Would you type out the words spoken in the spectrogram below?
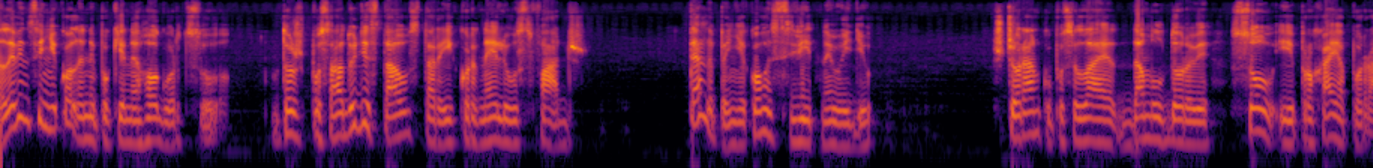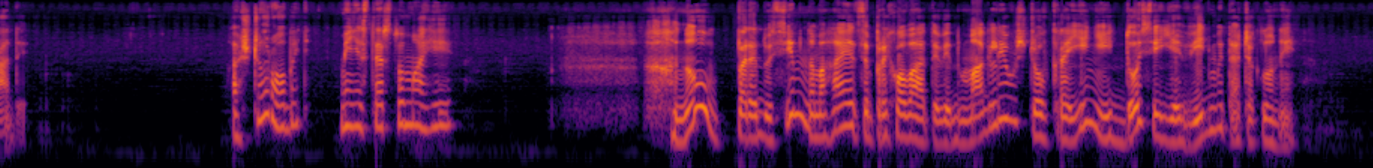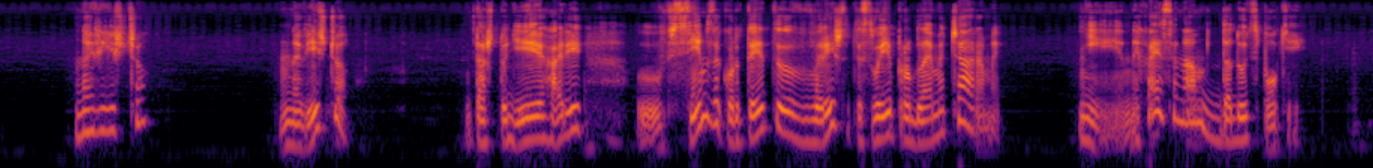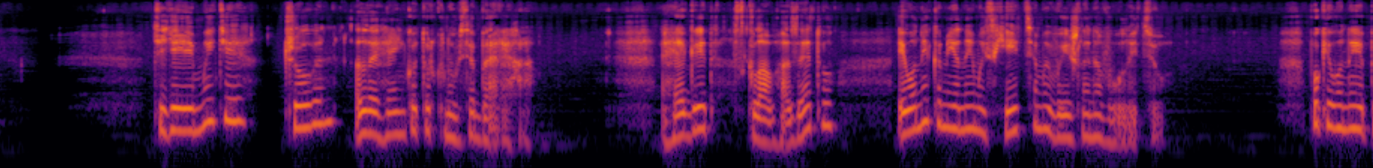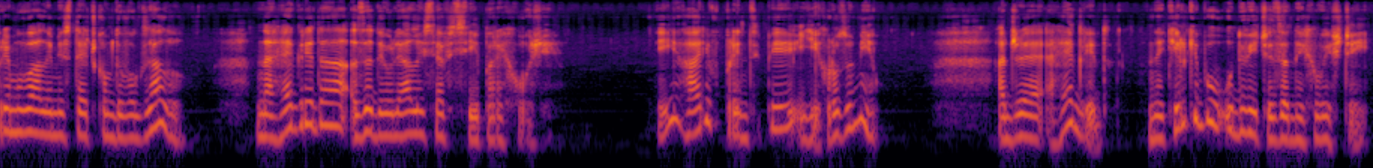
Але він си ніколи не покине Гогвардсу, тож посаду дістав старий Корнеліус Фадж, телепень, якого світ не видів. Щоранку посилає Дамблдорові сов і прохає поради. А що робить Міністерство магії? Ну, передусім намагається приховати від маглів, що в країні й досі є відьми та чаклуни. Навіщо? Навіщо? Та ж тоді Гаррі всім закортить вирішити свої проблеми чарами. Ні, нехай се нам дадуть спокій. Тієї миті човен легенько торкнувся берега. Гегрід склав газету, і вони кам'яними східцями вийшли на вулицю. Поки вони прямували містечком до вокзалу, на Гегріда задивлялися всі перехожі. І Гаррі, в принципі, їх розумів. Адже Гегрід не тільки був удвічі за них вищий,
